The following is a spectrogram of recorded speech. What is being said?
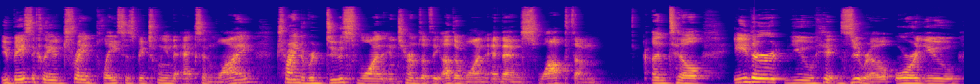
you basically trade places between the x and y, trying to reduce one in terms of the other one and then swap them until either you hit zero or you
